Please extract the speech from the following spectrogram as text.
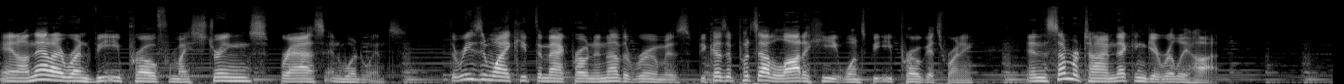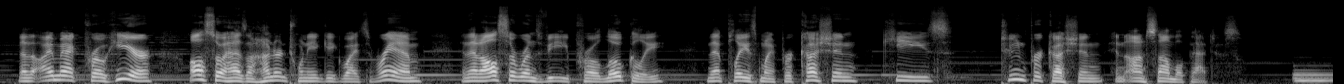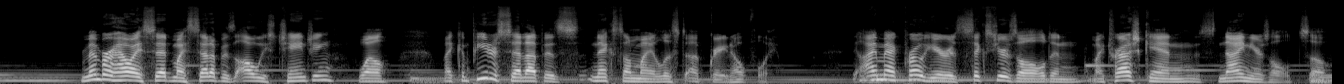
and on that I run VE Pro for my strings, brass, and woodwinds. The reason why I keep the Mac Pro in another room is because it puts out a lot of heat once VE Pro gets running. And in the summertime, that can get really hot. Now the iMac Pro here also has 128 gigabytes of RAM, and that also runs VE Pro locally, and that plays my percussion, keys, tune percussion, and ensemble patches. Remember how I said my setup is always changing? Well, my computer setup is next on my list to upgrade, hopefully. The iMac Pro here is 6 years old and my trash can is 9 years old, so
